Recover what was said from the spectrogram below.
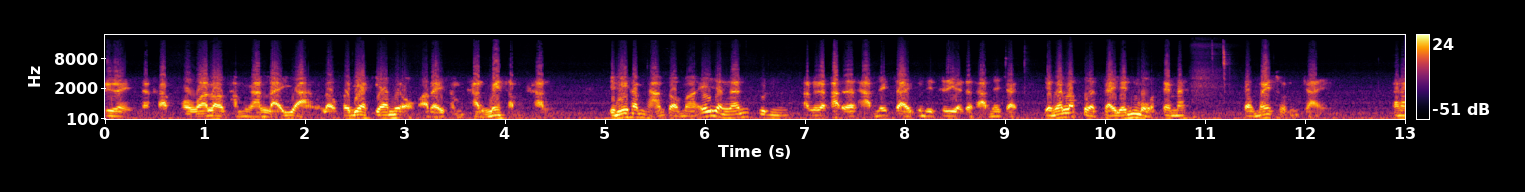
เรื่อยๆนะครับ เพราะว่าเราทำงานหลายอย่าง เราก็แยกแยะไม่ออกอะไรสำคัญไม่สำคัญ ทีนี้คำถามต่อมา เอ๊ะอย่างนั้นคุณอนุพัฒน์อาจจะถามในใจคุณอิสรีอาจจะถามในใจ อย่างนั้นเราเปิดใจเลนโหมดได้ไหมเราไม่สนใจ อ่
